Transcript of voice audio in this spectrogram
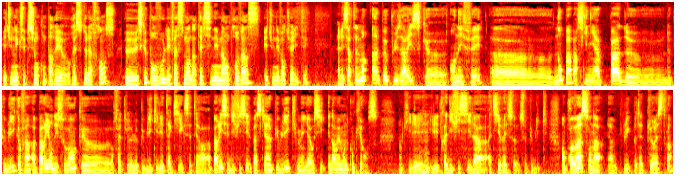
est une exception comparée au reste de la France. Est-ce que pour vous, l'effacement d'un tel cinéma en province est une éventualité? Elle est certainement un peu plus à risque, euh, en effet. Euh, non pas parce qu'il n'y a pas de, public. Enfin, à Paris, on dit souvent que en fait, le, public, il est acquis, etc. À Paris, c'est difficile parce qu'il y a un public, mais il y a aussi énormément de concurrence. Donc, il est, mhm. il est très difficile à attirer ce public. En province, on a un public peut-être plus restreint,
